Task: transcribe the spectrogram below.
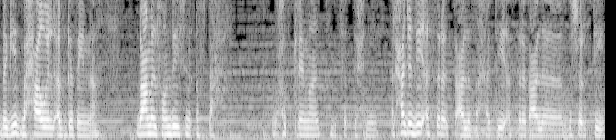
بقيت بحاول أبقى زي الناس. بعمل فاونديشن أفتح. بحط كريمات بتفتحني. الحاجة دي أثرت على صحتي أثرت على بشرتي.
